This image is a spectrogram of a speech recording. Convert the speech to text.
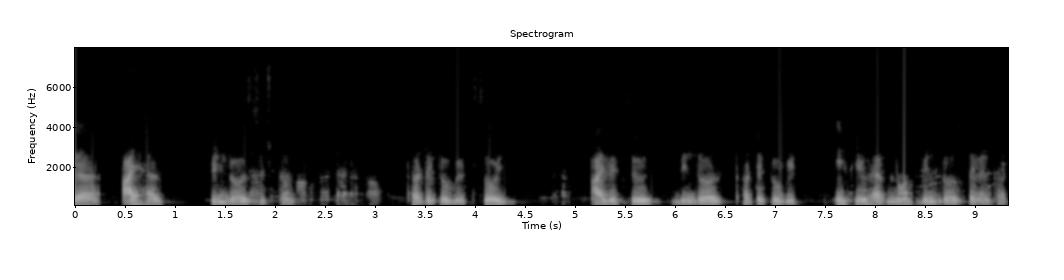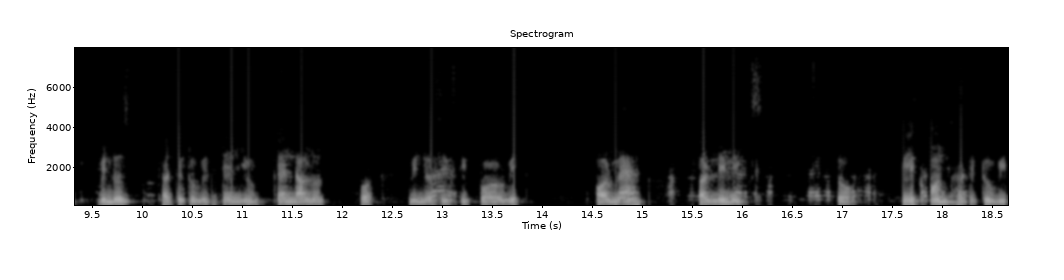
here I have Windows system 32 bit. So I will choose Windows 32 bit. If you have not Windows 7 Windows 32 bit then you can download for Windows 64 bit or Mac or Linux. So click on 32 bit.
